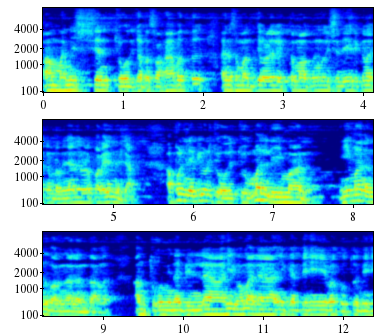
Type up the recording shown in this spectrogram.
ആ മനുഷ്യൻ ചോദിച്ചു അപ്പോൾ സഹാബത്ത് അതിനെ സംബന്ധിച്ച് വളരെ വ്യക്തമാക്കുന്നത് വിശദീകരിക്കണമൊക്കെ ഉണ്ട് ഞാൻ ഇവിടെ പറയുന്നില്ല അപ്പോൾ നബിയോട് ചോദിച്ചു മൽ ഈമാൻ ഈമാൻ എന്ന് പറഞ്ഞാൽ എന്താണ് أن تؤمن بالله وملائكته وكتبه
